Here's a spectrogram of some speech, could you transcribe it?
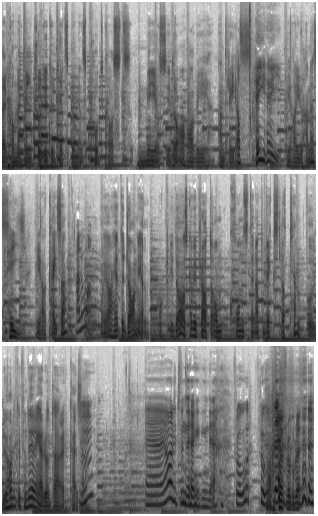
välkommen till Produktivitetsbloggens podcast. Med oss idag har vi Andreas. Hej, hej! Vi har Johannes. Hej! Vi har Kajsa. Hallå! Och jag heter Daniel. Och idag ska vi prata om konsten att växla tempo. Du har lite funderingar runt det här, Kajsa. Mm. Eh, jag har lite funderingar kring det. Frågor? Frågor? På det.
